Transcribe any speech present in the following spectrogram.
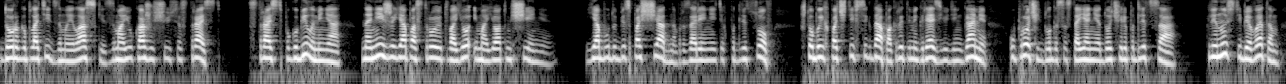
дорого платить за мои ласки, за мою кажущуюся страсть. Страсть погубила меня, на ней же я построю твое и мое отмщение. Я буду беспощадна в разорении этих подлецов, чтобы их почти всегда покрытыми грязью деньгами упрочить благосостояние дочери подлеца. Клянусь тебе в этом —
